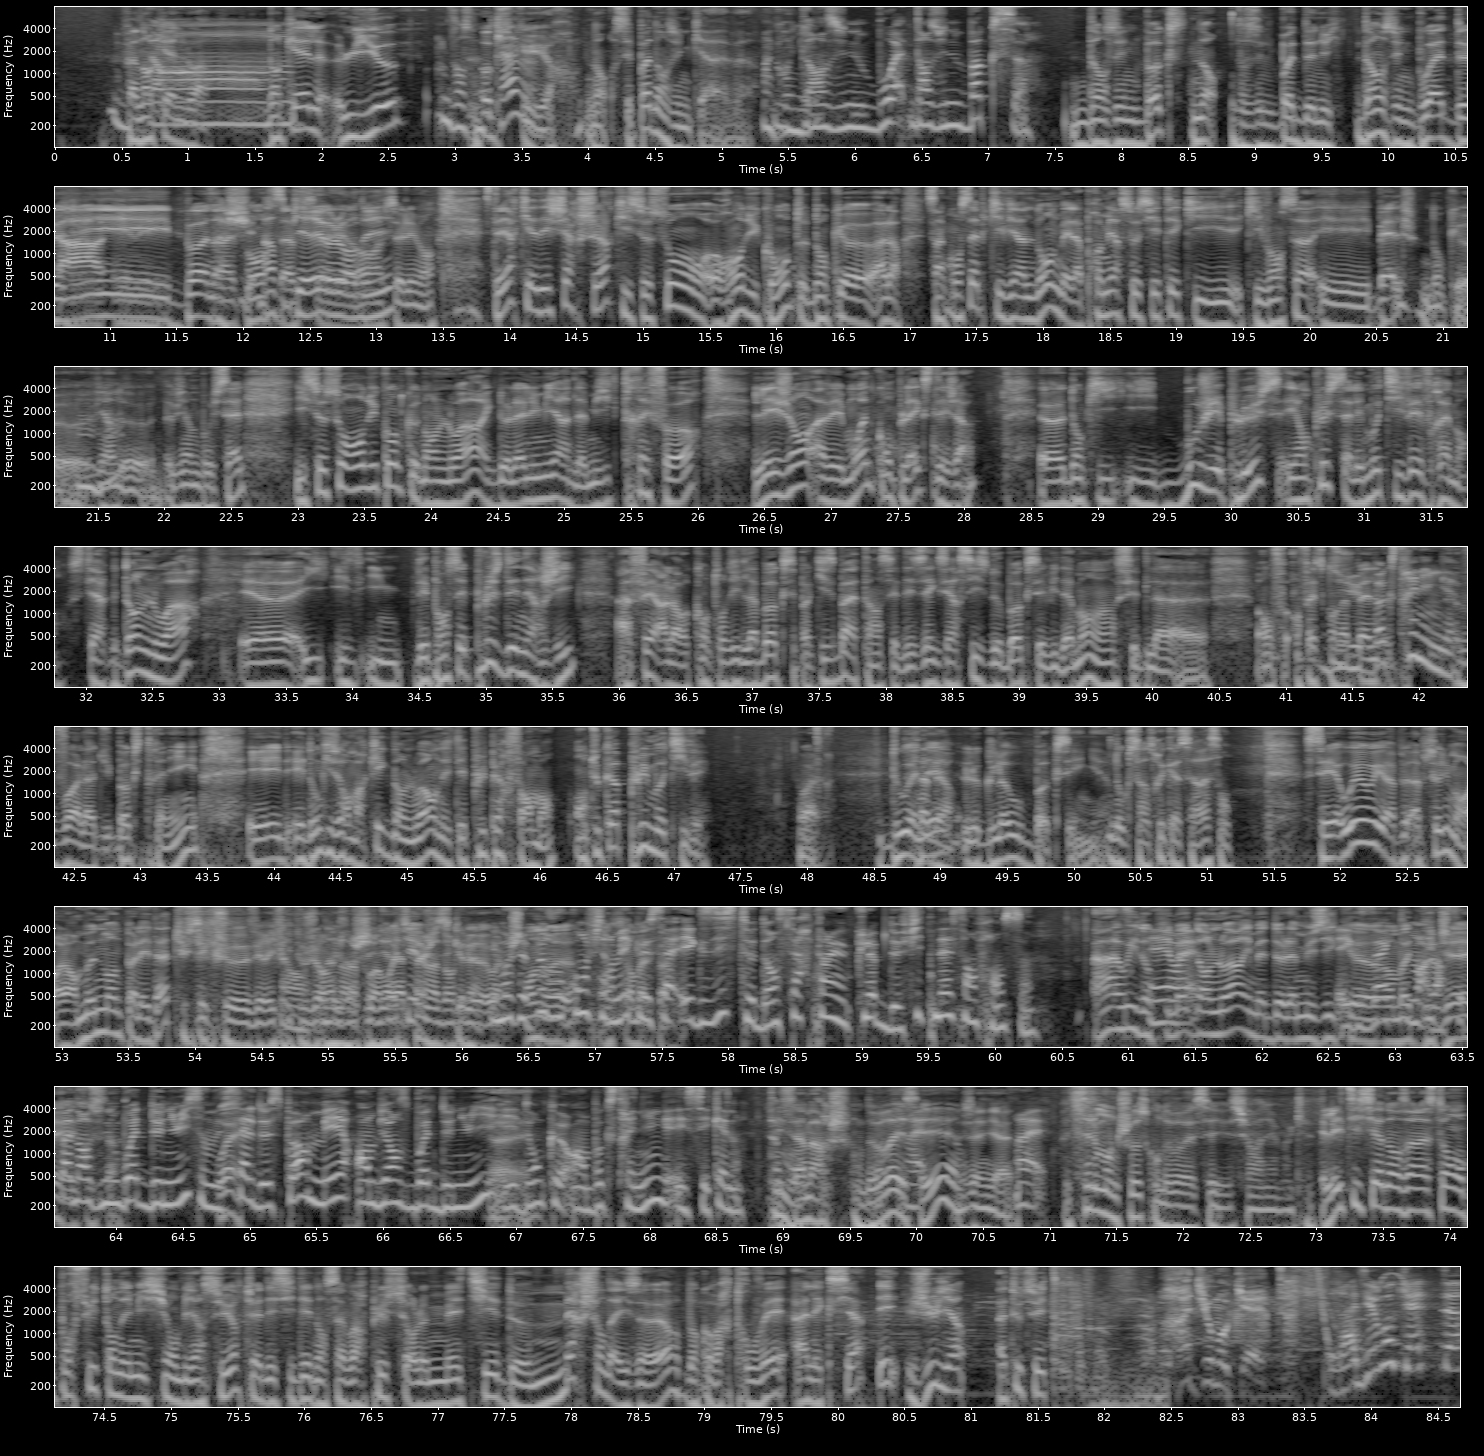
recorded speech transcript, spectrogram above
Enfin, dans, Dans- quel noir Dans quel lieu Dans une obscur Non, c'est pas dans une cave. Un. Dans une boîte, dans une box. Dans une box, non. Dans une boîte de nuit. Dans une boîte de Ah, nuit. et Bonne ça, je suis réponse. inspiré aujourd'hui. Absolument. C'est-à-dire qu'il y a des chercheurs qui se sont rendus compte. Donc, euh, alors, c'est un concept qui vient de Londres, mais la première société qui, qui vend ça est belge, donc euh, Mhm. vient de vient de Bruxelles. Ils se sont rendus compte que dans le noir, avec de la lumière et de la musique très fort, les gens avaient moins de complexes déjà. Euh, donc, ils, ils bougeaient plus et en plus, ça les motivait vraiment. C'est-à-dire que dans le noir, euh, ils, ils- ils dépensaient plus d'énergie à faire. Alors, quand on dit de la boxe, c'est pas qu'ils se battent, hein, c'est des exercices de boxe évidemment. hein, c'est de la, en, fait, ce qu'on Du appelle box training. voilà, du box training. Et, et donc, ils ont remarqué que dans le noir, on était plus performant, en tout cas plus motivé. Voilà. D'où est né le glow boxing. Donc c'est un truc assez récent. C'est oui, oui, ab- absolument. Alors, me demande pas les dates. Tu sais que je vérifie Non, toujours non, mes non, infos je à moitié. pas hein, donc, euh, moi, je peux on vous confirmer que ça existe dans certains clubs de fitness en France. Ah oui, donc Et ils ouais. mettent dans le noir, ils mettent de la musique euh, Exactement. en mode DJ. Alors, c'est pas dans une ça. boîte de nuit, c'est dans une Ouais. salle de sport, mais ambiance boîte de nuit Ouais. et donc euh, en box training et c'est canon. Et ça marche. On devrait Ouais. essayer. hein. Génial. Ouais. Il y a tellement de choses qu'on devrait essayer sur Radio Moquette. Laetitia, dans un instant, on poursuit ton émission, bien sûr. Tu as décidé d'en savoir plus sur le métier de merchandiser. Donc, on va retrouver Alexia et Julien. À tout de suite. Radio Moquette. Radio Moquette.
